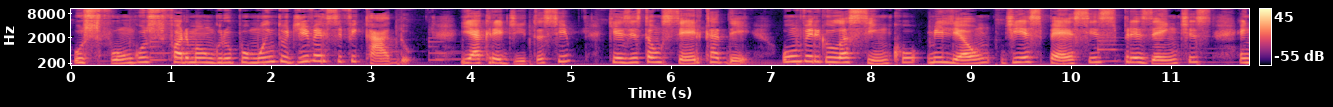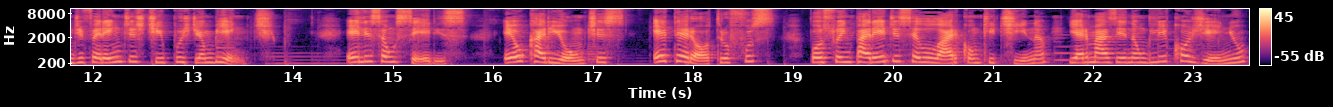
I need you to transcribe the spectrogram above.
Os fungos formam um grupo muito diversificado e acredita-se que existam cerca de 1,5 milhão de espécies presentes em diferentes tipos de ambiente. Eles são seres eucariontes, heterótrofos, possuem parede celular com quitina e armazenam glicogênio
